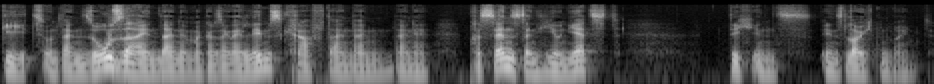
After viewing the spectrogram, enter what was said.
geht und dein So-Sein, deine, man könnte sagen, deine Lebenskraft, dein, dein, deine Präsenz, dein Hier und Jetzt dich ins, ins Leuchten bringt.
